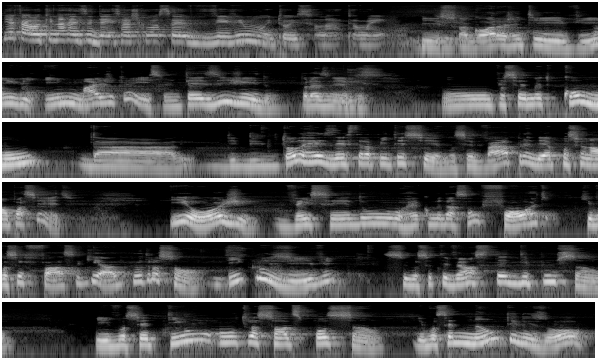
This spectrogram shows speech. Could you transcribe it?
E acaba que na residência, acho que você vive muito isso, né? Também. Isso. Agora a gente vive e mais do que isso, a gente é exigido. Por exemplo, um procedimento comum da, de, de toda residência de terapia intensiva. Você vai aprender a posicionar o paciente. E hoje vem sendo recomendação forte que você faça guiado por ultrassom. Inclusive, se você tiver um acidente de punção e você tinha um ultrassom à disposição e você não utilizou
